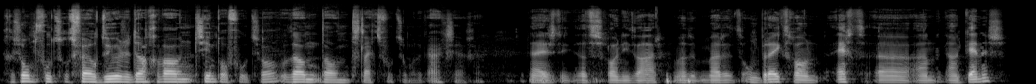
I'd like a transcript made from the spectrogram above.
gezond voedsel is veel duurder dan gewoon simpel voedsel. Dan, dan slecht voedsel, moet ik eigenlijk zeggen. Nee, dat is, dat is gewoon niet waar. Maar, maar het ontbreekt gewoon echt eh, aan, aan kennis.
